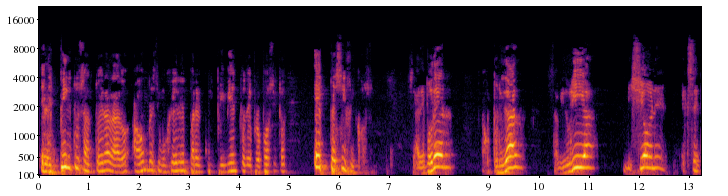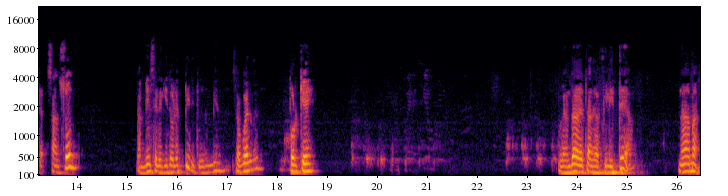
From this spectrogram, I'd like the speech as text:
el Espíritu Santo era dado a hombres y mujeres para el cumplimiento de propósitos específicos, sea de poder, autoridad, sabiduría, misiones, etc. Sansón también se le quitó el espíritu, también, ¿se acuerdan? ¿Por qué? Porque andaba detrás de la Filistea, nada más.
